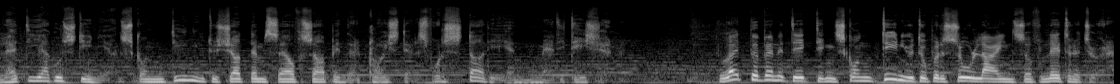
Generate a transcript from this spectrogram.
Let the Augustinians continue to shut themselves up in their cloisters for study and meditation. Let the Benedictines continue to pursue lines of literature.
